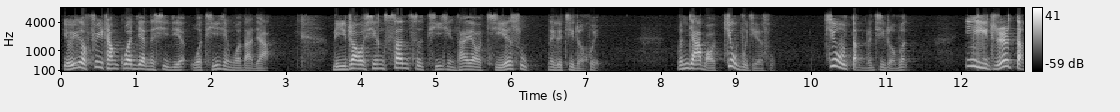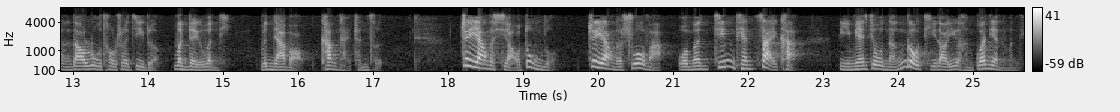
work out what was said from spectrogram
有一个非常关键的细节，我提醒过大家，李兆星三次提醒他要结束那个记者会，温家宝就不结束。就等着记者问，一直等到路透社记者问这个问题，温家宝慷慨陈词。这样的小动作，这样的说法，我们今天再看，里面就能够提到一个很关键的问题：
